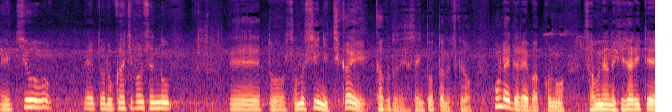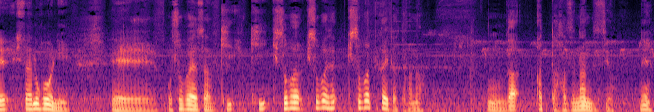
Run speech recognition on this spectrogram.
えー、一応、えーと、68番線の、えーとそのシーンに近い角度で写真撮ったんですけど本来であればこのサムネの左手下の方に、えー、お蕎麦屋さんきききそばきそばきそばって書いてあったかな、うん、があったはずなんですよ。ね。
